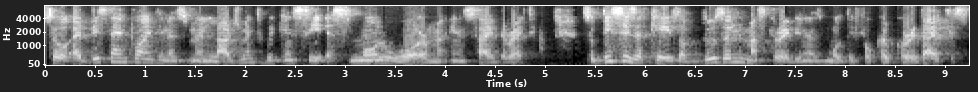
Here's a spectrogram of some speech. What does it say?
So at this time point in enlargement, we can see a small worm inside the retina. So this is a case of DUSN masquerading as multifocal choroiditis.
